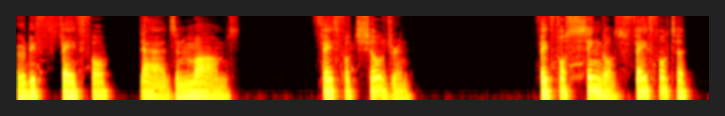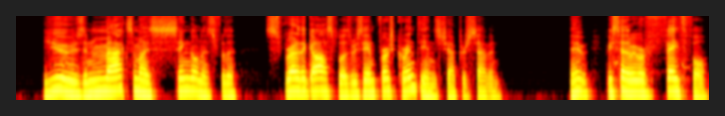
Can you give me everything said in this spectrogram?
we would be faithful dads and moms, faithful children faithful singles, faithful to use and maximize singleness for the spread of the gospel, as we see in 1 Corinthians chapter 7. Maybe we said that we were faithful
